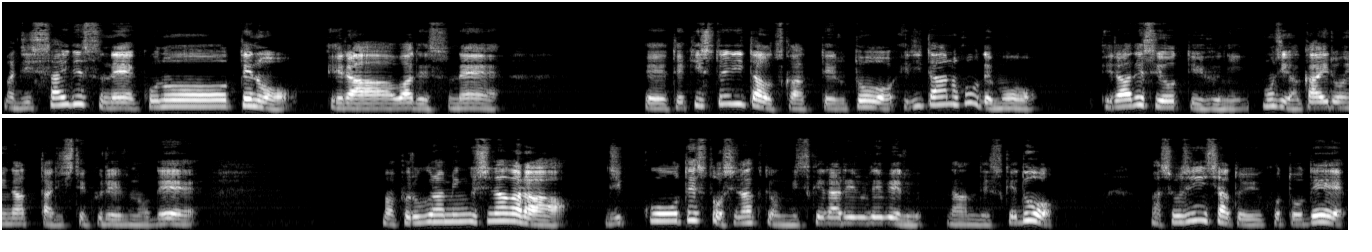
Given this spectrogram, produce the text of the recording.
まあ、実際ですね、この手のエラーはですね、えー、テキストエディターを使っていると、エディターの方でもエラーですよっていうふうに文字が赤色になったりしてくれるので、まあ、プログラミングしながら実行テストをしなくても見つけられるレベルなんですけど、まあ、初心者ということで、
